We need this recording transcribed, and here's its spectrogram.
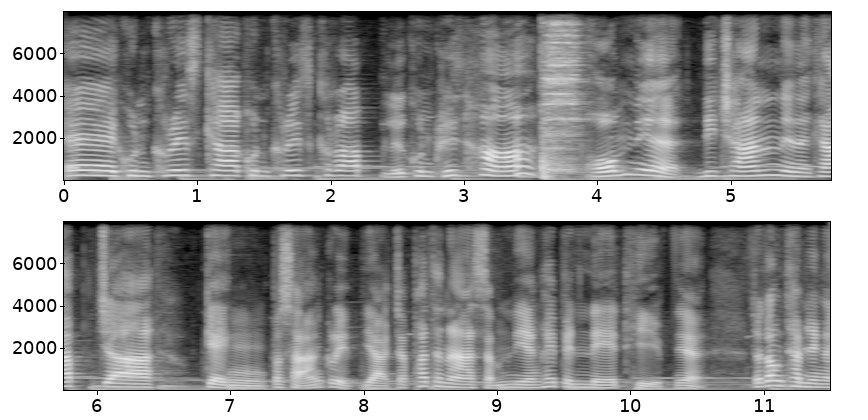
เอ้คุณคริสค่ะคุณคริสครับ หรือคุณคริสฮะผมเนี่ย ดิฉันเนี่ยนะครับจะเก่งภาษาอังกฤษอยากจะพัฒนาสำเนียงให้เป็น native เนี่ยจะต้องทำยังไง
